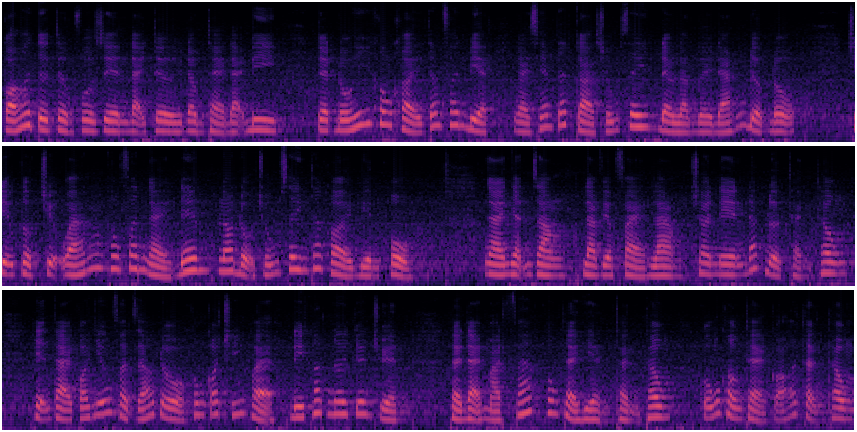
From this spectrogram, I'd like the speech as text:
Có tư tưởng phù duyên đại từ đồng thể đại bi, tuyệt đối không khởi tâm phân biệt, Ngài xem tất cả chúng sinh đều là người đáng được độ. Chịu cực chịu oán, không phân ngày đêm, lo độ chúng sinh thoát khỏi biển khổ. Ngài nhận rằng là việc phải làm cho nên đắc được thành thông. Hiện tại có những Phật giáo đồ không có trí huệ đi khắp nơi tuyên truyền. Thời đại mạt Pháp không thể hiện thần thông, cũng không thể có thần thông.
